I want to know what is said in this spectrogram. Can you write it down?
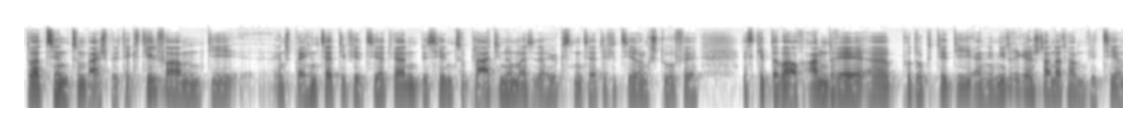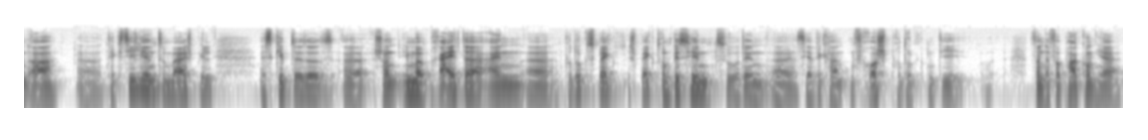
Dort sind zum Beispiel Textilfarben, die entsprechend zertifiziert werden, bis hin zu Platinum, also der höchsten Zertifizierungsstufe. Es gibt aber auch andere äh, Produkte, die einen niedrigeren Standard haben, wie C&A äh, Textilien zum Beispiel. Es gibt also äh, schon immer breiter ein äh, Produktspektrum bis hin zu den äh, sehr bekannten Froschprodukten, die von der Verpackung her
